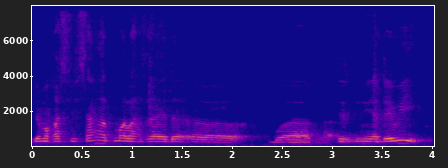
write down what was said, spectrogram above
Terima kasih sangat malah saya ada, eh, buat Virginia Dewi.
